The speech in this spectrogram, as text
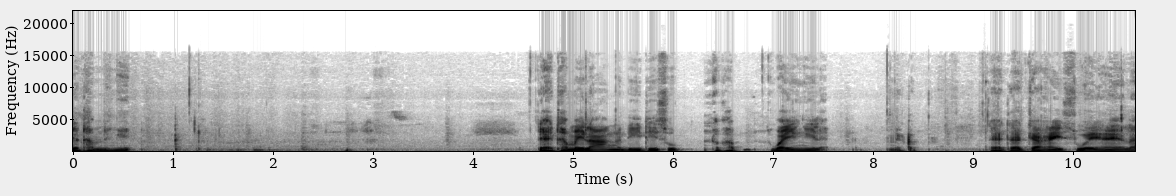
จะทำอย่างนี้ แต่ถ้าไม่ล้างดีที่สุดนะครับ ไว้อย่างนี้แหละนะครับ แต่ถ้าจะให้สวยให้อะไร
